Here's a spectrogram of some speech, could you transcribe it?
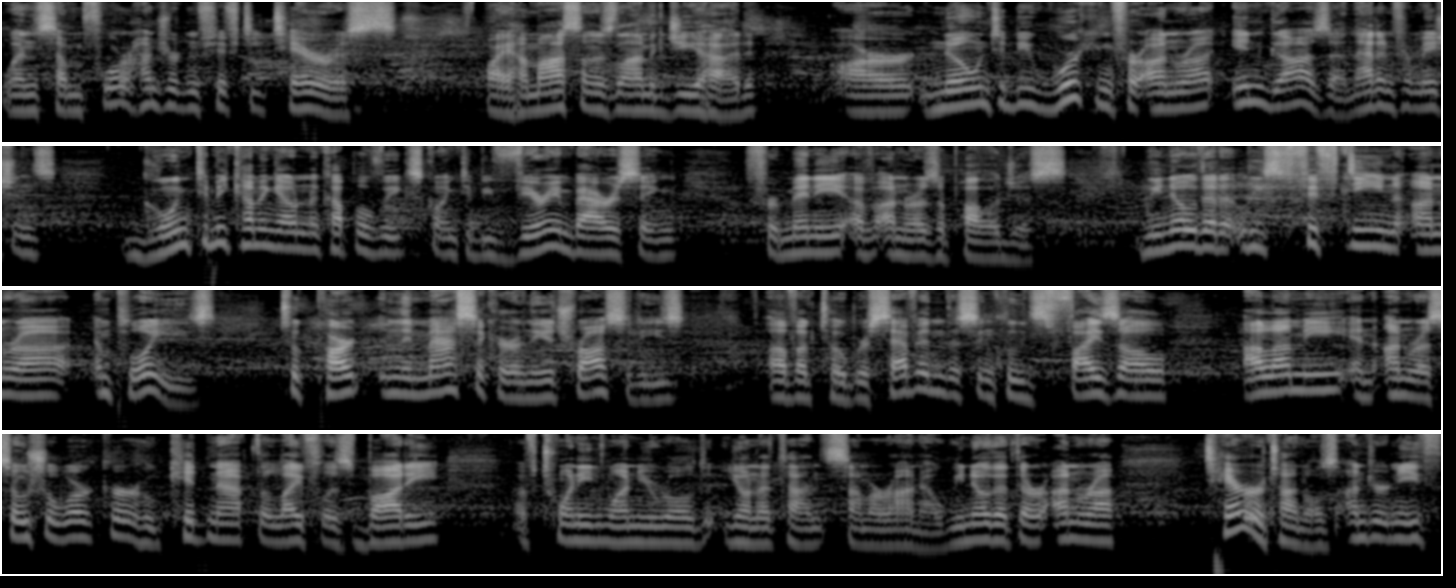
when some 450 terrorists by Hamas and Islamic Jihad are known to be working for UNRWA in Gaza. And that information's going to be coming out in a couple of weeks, going to be very embarrassing for many of UNRWA's apologists. We know that at least 15 UNRWA employees took part in the massacre and the atrocities of October 7. This includes Faisal Alami, an UNRWA social worker who kidnapped the lifeless body of 21-year-old Yonatan Samerano. We know that there are UNRWA terror tunnels underneath,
